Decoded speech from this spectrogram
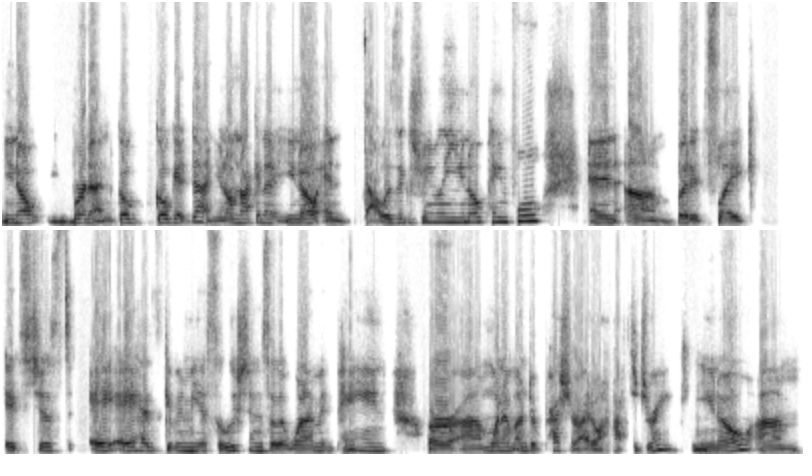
You know, we're done. Go, go get done. You know, I'm not gonna, you know, and that was extremely, you know, painful. And um, but it's like it's just AA has given me a solution so that when I'm in pain or um, when I'm under pressure, I don't have to drink. You know, um,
